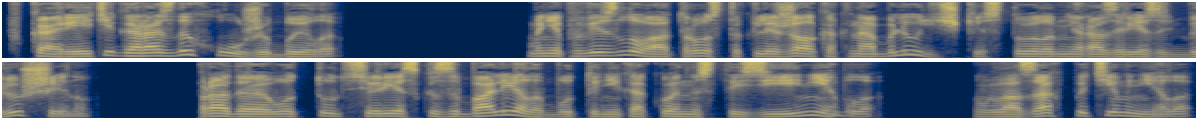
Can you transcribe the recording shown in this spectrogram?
В карете гораздо хуже было. Мне повезло, отросток лежал как на блюдечке, стоило мне разрезать брюшину. Правда, вот тут все резко заболело, будто никакой анестезии не было. В глазах потемнело.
